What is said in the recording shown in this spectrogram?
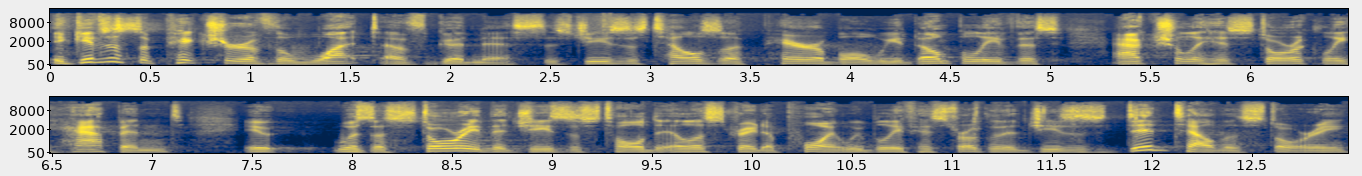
it gives us a picture of the what of goodness. As Jesus tells a parable, we don't believe this actually historically happened. It was a story that Jesus told to illustrate a point. We believe historically that Jesus did tell the story.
